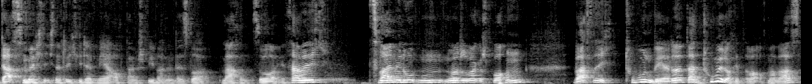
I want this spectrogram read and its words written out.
das möchte ich natürlich wieder mehr auch beim Spielwareninvestor machen. So, jetzt habe ich zwei Minuten nur darüber gesprochen, was ich tun werde. Dann tun wir doch jetzt aber auch mal was.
